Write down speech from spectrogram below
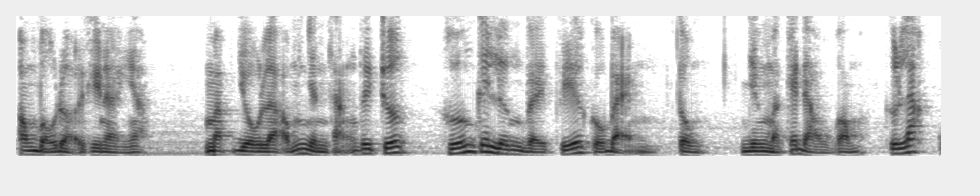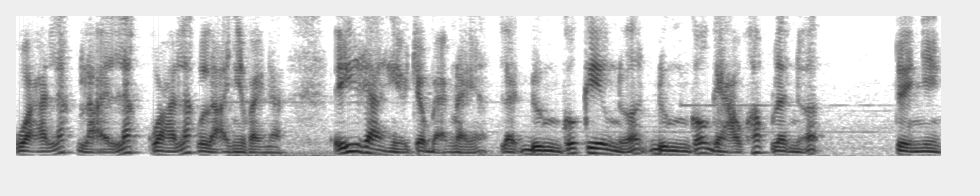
Ông bộ đội khi này nha, Mặc dù là ông nhìn thẳng phía trước, Hướng cái lưng về phía của bạn Tùng, Nhưng mà cái đầu của ông cứ lắc qua, lắc lại, Lắc qua, lắc lại như vậy nè. Ý ra hiệu cho bạn này là đừng có kêu nữa, Đừng có gào khóc lên nữa. Tuy nhiên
